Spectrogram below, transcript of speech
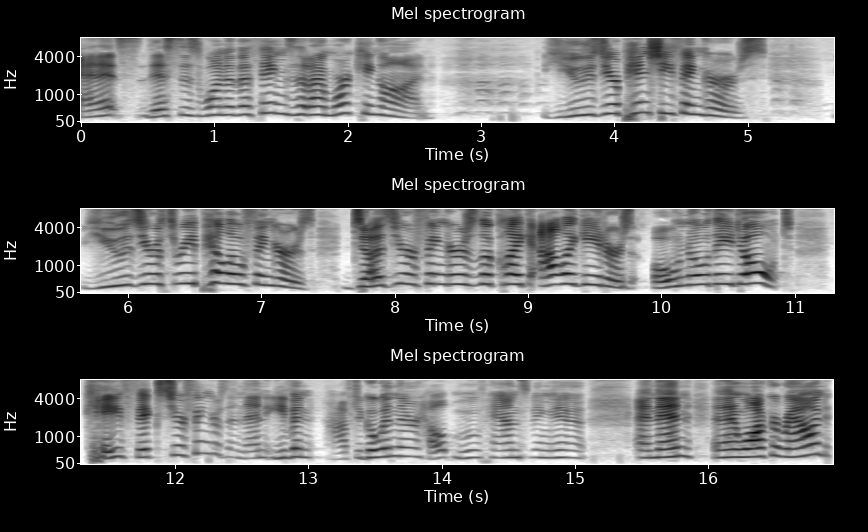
And it's this is one of the things that I'm working on. Use your pinchy fingers. Use your three pillow fingers. Does your fingers look like alligators? Oh no, they don't. Okay, fix your fingers and then even have to go in there, help move hands, and then and then walk around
